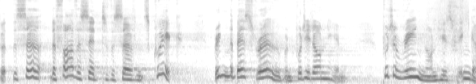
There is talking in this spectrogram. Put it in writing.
But the, ser- the father said to the servants, Quick, bring the best robe and put it on him. Put a ring on his finger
